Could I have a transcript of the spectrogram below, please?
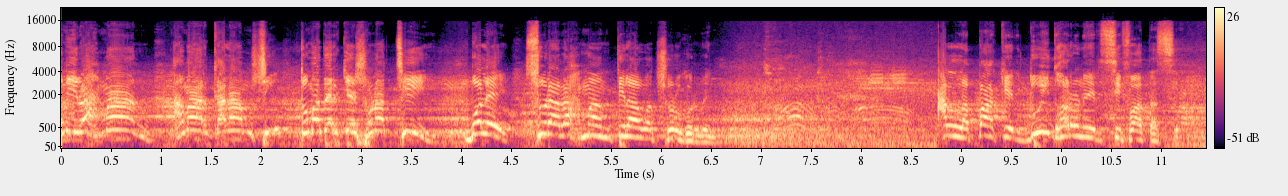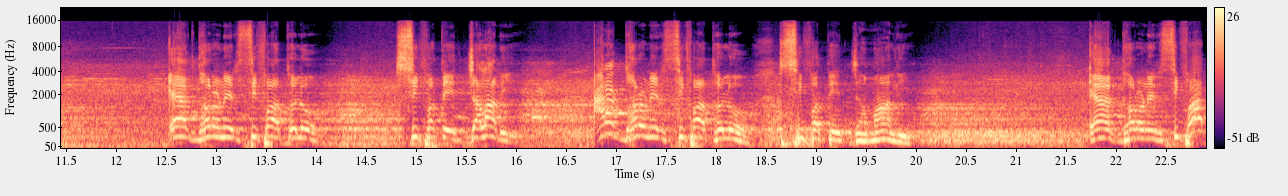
আমি রহমান, আমার কালাম তোমাদেরকে শোনাচ্ছি। বলে সুরা রহমান তিলাওয়াত শুরু করবেন। আল্লাহ পাকের দুই ধরনের সিফাত আছে। এক ধরনের সিফাত হলো সিফাতে জালালি আর এক ধরনের সিফাত হলো সিফাতে জামালি। এক ধরনের সিফাত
